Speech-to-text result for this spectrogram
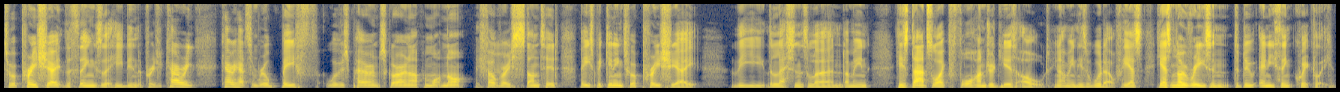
to appreciate the things that he didn't appreciate. Cowrie Cowrie had some real beef with his parents growing up and whatnot. He felt very mm. stunted, but he's beginning to appreciate the the lessons learned. I mean, his dad's like four hundred years old. You know, what I mean, he's a wood elf. He has he has no reason to do anything quickly.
